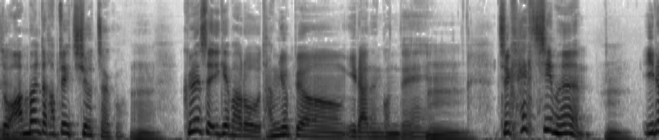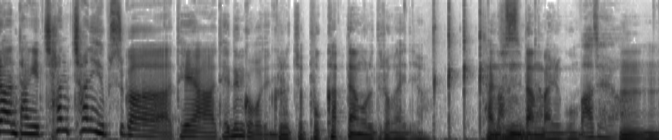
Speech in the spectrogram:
또안 받는다 갑자기 지었자고. 음. 그래서 이게 바로 당뇨병이라는 건데. 음. 즉 핵심은 음. 이러한 당이 천천히 흡수가 돼야 되는 거거든요. 그렇죠. 복합당으로 들어가야 돼요. 단순당 말고. 맞아요. 음, 음.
